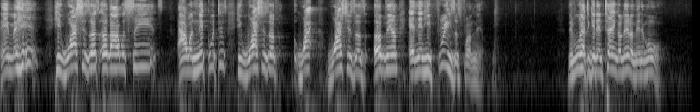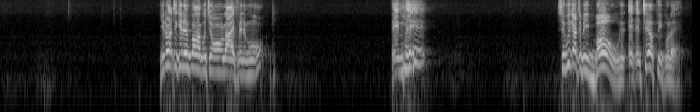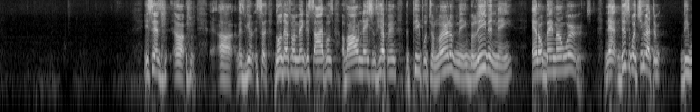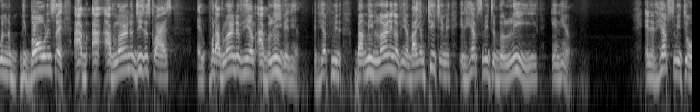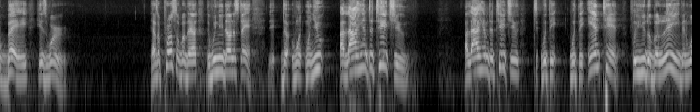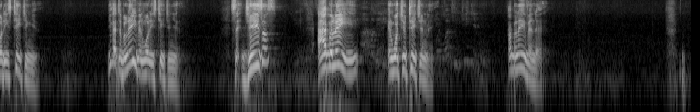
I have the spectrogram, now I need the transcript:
Amen. He washes us of our sins, our iniquities. He washes us, washes us of them, and then he frees us from them. Then we won't have to get entangled in them anymore. You don't have to get involved with your own life anymore. Amen. See, we got to be bold and, and tell people that. He says, uh, uh, Go therefore and make disciples of all nations, helping the people to learn of me, believe in me, and obey my words. Now, this is what you have to be willing to be bold and say, I, I, I've learned of Jesus Christ. And what I've learned of him, I believe in him. It helps me, to, by me learning of him, by him teaching me, it helps me to believe in him. And it helps me to obey his word. There's a principle there that we need to understand. The, when, when, you allow him to teach you, allow him to teach you t- with, the, with the intent for you to believe in what he's teaching you. You got to believe in what he's teaching you. Say, Jesus, I believe in what you're teaching me. I believe in that.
